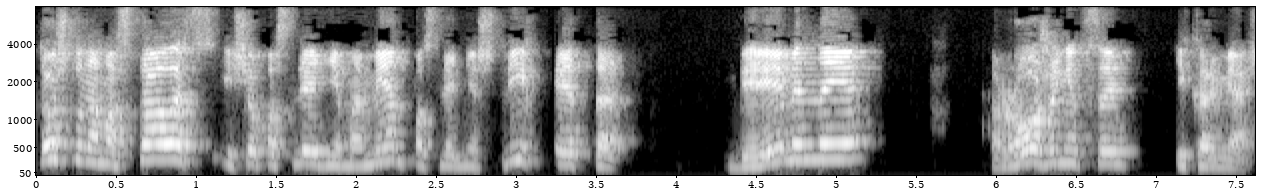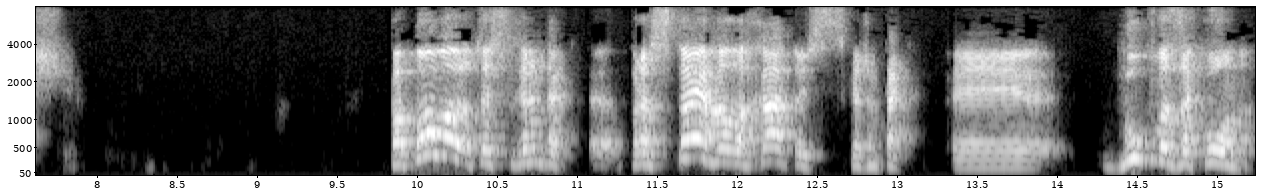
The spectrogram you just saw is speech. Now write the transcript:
То, что нам осталось, еще последний момент, последний штрих, это беременные, роженицы и кормящие. По поводу, то есть, скажем так, э, простая галаха, то есть, скажем так, э, буква закона.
